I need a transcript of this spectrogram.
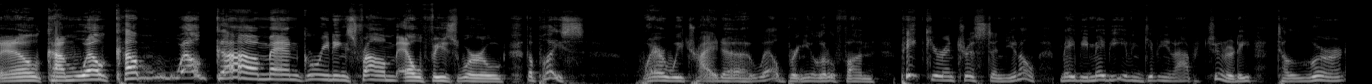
Welcome, welcome, welcome, and greetings from Alfy's World, the place where we try to, well, bring you a little fun, pique your interest, and, you know, maybe, maybe even give you an opportunity to learn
